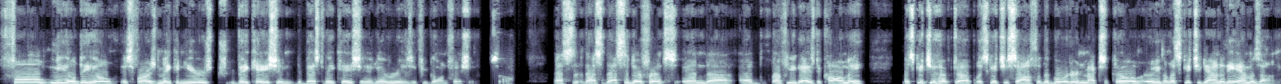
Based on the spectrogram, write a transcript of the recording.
full meal deal as far as making your vacation the best vacation it ever is if you're going fishing. So that's that's that's the difference. And uh, I'd love for you guys to call me. Let's get you hooked up. Let's get you south of the border in Mexico, or even let's get you down to the Amazon.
